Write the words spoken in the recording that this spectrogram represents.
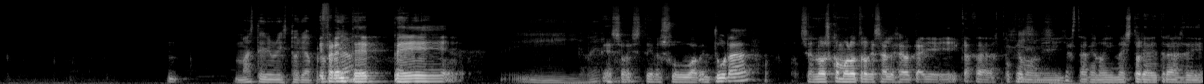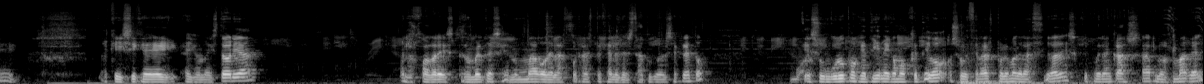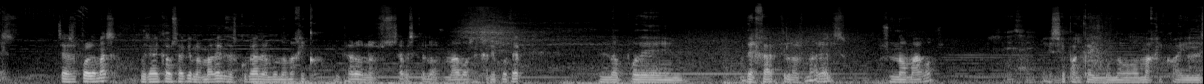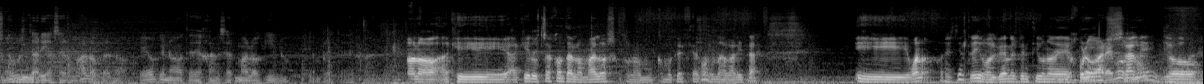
Más tiene una historia propia. Diferente, P. Y a ver. Eso es, tiene su aventura. O sea, no es como el otro que sales a la calle y cazas Pokémon y ya está, que no hay una historia detrás de. Aquí sí que hay una historia. Los jugadores te conviertes en un mago de las fuerzas especiales del Estatuto del Secreto que es un grupo que tiene como objetivo solucionar los problemas de las ciudades que podrían causar los muggles. O sea, esos problemas podrían causar que los muggles descubran el mundo mágico. Y claro, los, sabes que los magos en Harry Potter no pueden dejar que los muggles, los no magos, sí, sepan que hay un mundo mágico ahí. Me gustaría ser malo, pero no. Creo que no te dejan ser malo aquí, ¿no? Siempre te dejan. No, no, aquí, aquí luchas contra los malos, como te decía, con una varita. Y bueno, pues ya te digo, el viernes 21 de julio sale. Yo.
